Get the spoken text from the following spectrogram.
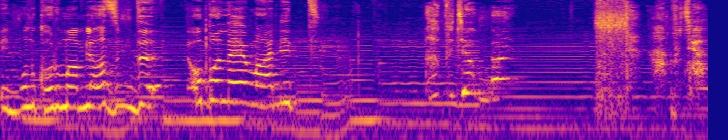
Benim onu korumam lazımdı. O bana emanet. Ne yapacağım ben? Ne yapacağım?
